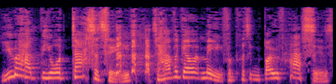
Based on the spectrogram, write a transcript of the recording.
You had the audacity to have a go at me for putting both Hasses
